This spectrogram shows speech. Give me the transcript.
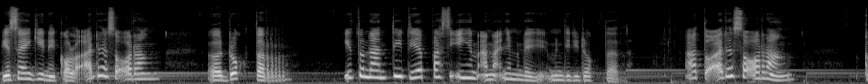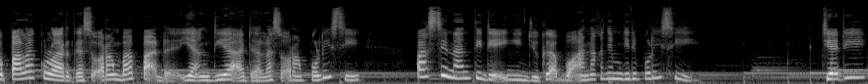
biasanya gini, kalau ada seorang e, dokter, itu nanti dia pasti ingin anaknya menjadi, menjadi dokter. Atau ada seorang kepala keluarga, seorang bapak yang dia adalah seorang polisi, pasti nanti dia ingin juga bahwa anaknya menjadi polisi. Jadi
